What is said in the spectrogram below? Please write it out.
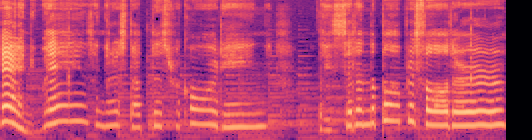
Anyways, I'm gonna stop this recording. Place it in the bloopers folder.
